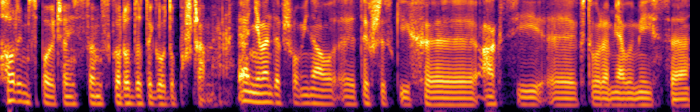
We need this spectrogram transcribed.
chorym społeczeństwem, skoro do tego dopuszczamy. Ja nie będę przypominał e, tych wszystkich e, akcji, e, które miały miejsce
